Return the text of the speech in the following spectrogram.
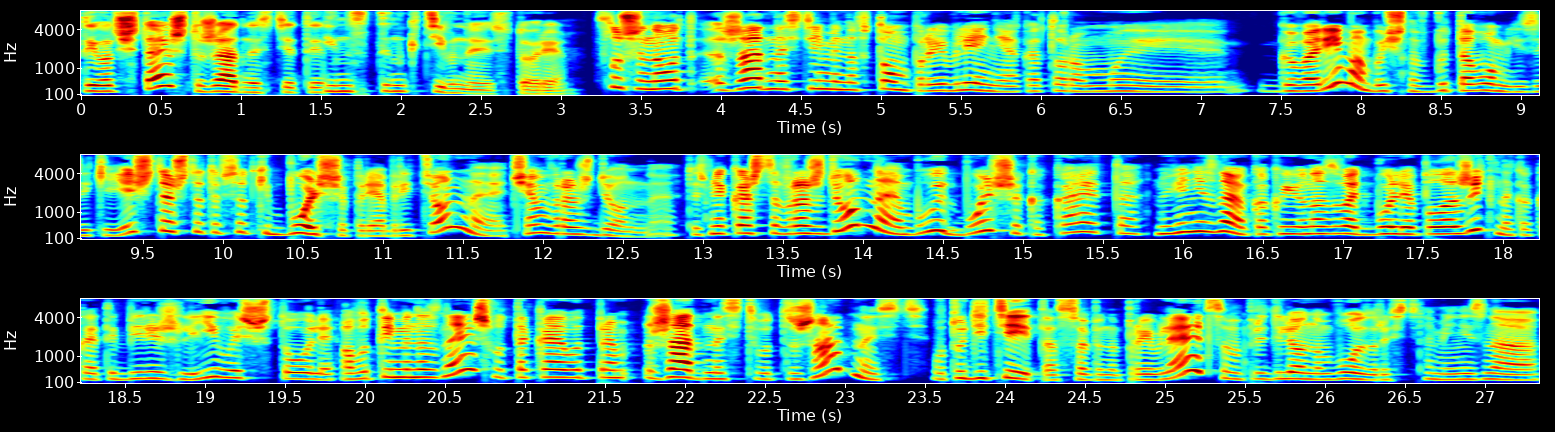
ты вот считаешь, что жадность это инстинктивная история? Слушай, ну вот жадность именно в том проявлении, о котором мы говорим обычно в бытовом языке, я считаю, что это все-таки больше приобретенное, чем врожденное. То есть, мне кажется, врожденное будет больше какая-то, ну я не знаю, как ее назвать более положительно, какая-то бережливость, что ли. А вот именно знаешь, вот такая вот прям жадность, вот жадность, вот у детей это особенно проявляется в определенном возрасте, там, я не знаю,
